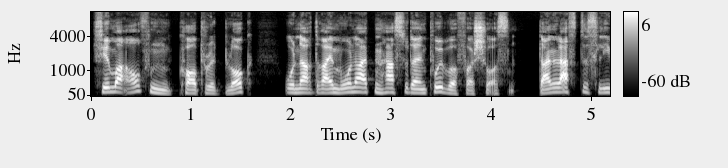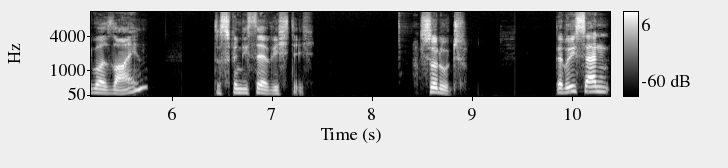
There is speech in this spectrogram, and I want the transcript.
Firma auch einen Corporate Blog und nach drei Monaten hast du dein Pulver verschossen. Dann lass es lieber sein. Das finde ich sehr wichtig. Absolut. Da würde ich sagen,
